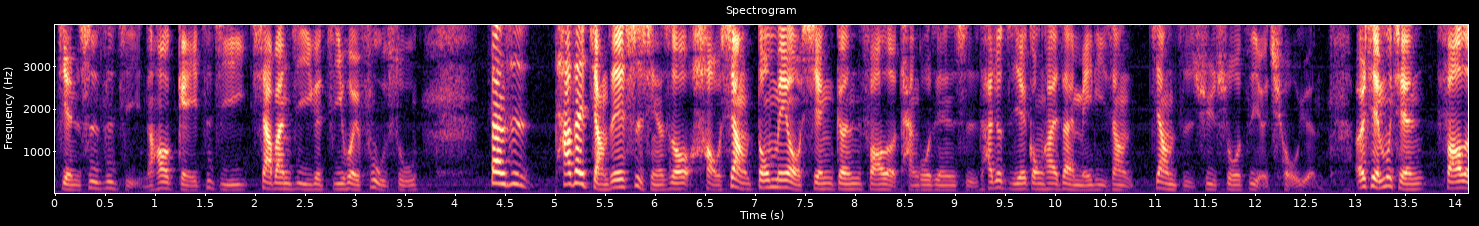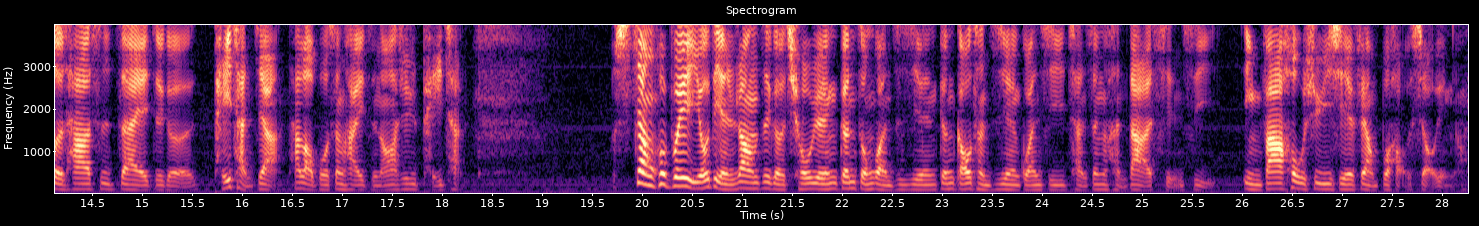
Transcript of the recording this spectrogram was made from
检视自己，然后给自己下半季一个机会复苏。但是他在讲这些事情的时候，好像都没有先跟 Fowler 谈过这件事，他就直接公开在媒体上这样子去说自己的球员。而且目前 Fowler 他是在这个陪产假，他老婆生孩子，然后他就去陪产。这样会不会有点让这个球员跟总管之间、跟高层之间的关系产生很大的嫌隙，引发后续一些非常不好的效应啊？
